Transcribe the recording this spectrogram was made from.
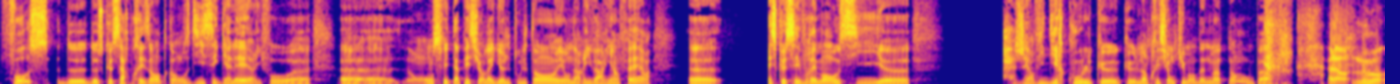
fausse de, de ce que ça représente quand on se dit c'est galère, il faut, euh, euh, on se fait taper sur la gueule tout le temps et on n'arrive à rien faire. Est-ce que c'est vraiment aussi, euh, j'ai envie de dire cool que, que l'impression que tu m'en donnes maintenant ou pas? Alors nous,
